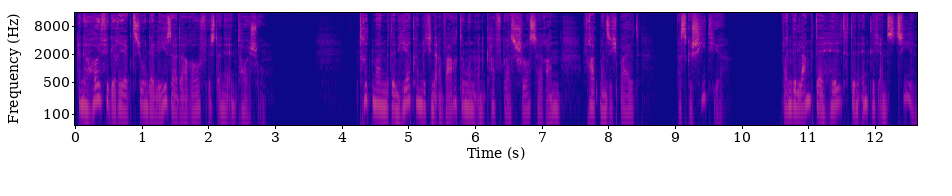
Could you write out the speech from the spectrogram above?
Eine häufige Reaktion der Leser darauf ist eine Enttäuschung. Tritt man mit den herkömmlichen Erwartungen an Kafkas Schloss heran, fragt man sich bald, was geschieht hier? Wann gelangt der Held denn endlich ans Ziel?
